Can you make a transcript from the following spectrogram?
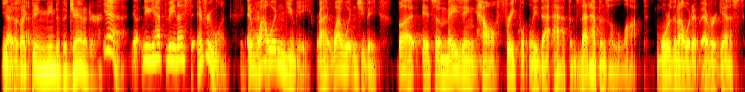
You yeah, it's like being mean to the janitor. Yeah, you have to be nice to everyone. Exactly. And why wouldn't you be, right? Why wouldn't you be? But it's amazing how frequently that happens. That happens a lot, more than I would have ever guessed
